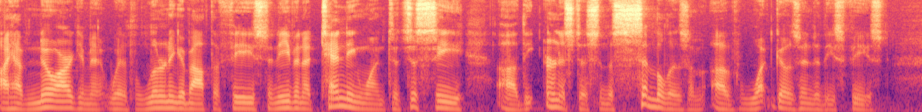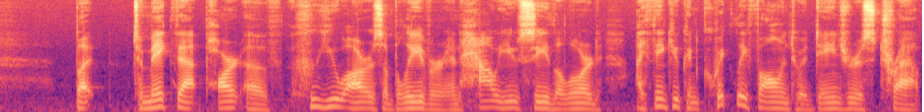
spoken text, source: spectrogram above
I have no argument with learning about the feast and even attending one to just see uh, the earnestness and the symbolism of what goes into these feasts. But to make that part of who you are as a believer and how you see the Lord, I think you can quickly fall into a dangerous trap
